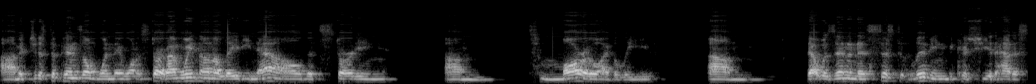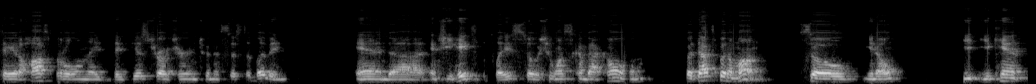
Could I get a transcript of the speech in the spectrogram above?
Um, it just depends on when they want to start. I'm waiting on a lady now that's starting um, tomorrow, I believe. Um, that was in an assisted living because she had had to stay at a hospital and they, they discharged her into an assisted living. And, uh, and she hates the place, so she wants to come back home. But that's been a month. So, you know, you, you can't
